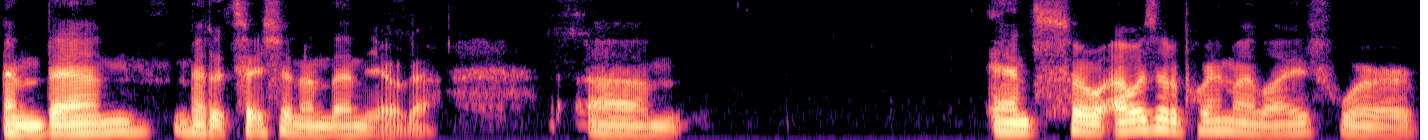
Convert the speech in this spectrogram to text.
and then meditation, and then yoga. Um, and so I was at a point in my life where,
